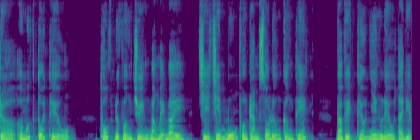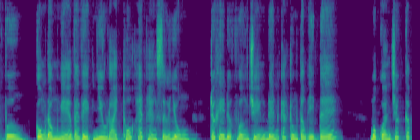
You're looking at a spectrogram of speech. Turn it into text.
trợ ở mức tối thiểu. Thuốc được vận chuyển bằng máy bay chỉ chiếm 4% số lượng cần thiết và việc thiếu nhiên liệu tại địa phương cũng đồng nghĩa với việc nhiều loại thuốc hết hạn sử dụng trước khi được vận chuyển đến các trung tâm y tế. Một quan chức cấp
